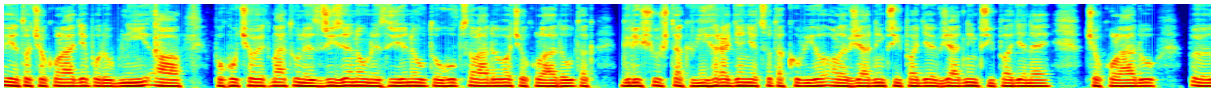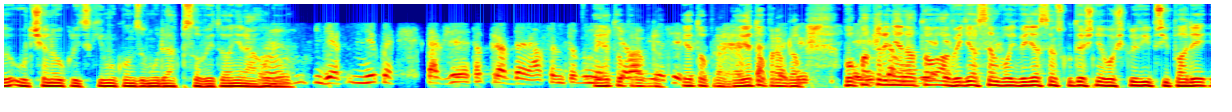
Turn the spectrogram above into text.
je to čokoládě podobný a pokud člověk má tu nezřízenou, nezřízenou touhu psaládovat čokoládou, tak když už tak výhradně něco takového, ale v žádném případě, v žádném případě ne čokoládu určenou k lidskému konzumu dát psovi, to ani náhodou. Mm, děkuji. Takže je to pravda, já jsem to je to pravda, věřit. Je to pravda, je to pravda. Opatrně na to a viděl jsem, viděl jsem skutečně vošklivý případy,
